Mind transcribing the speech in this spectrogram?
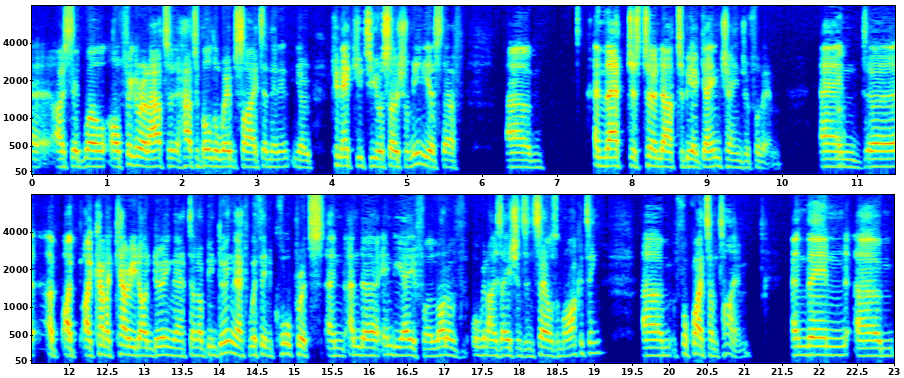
uh, i said well i'll figure it out to, how to build a website and then you know connect you to your social media stuff. Um, and that just turned out to be a game changer for them. And uh, I, I, I kind of carried on doing that. And i've been doing that within corporates and under nda for a lot of organizations in sales and marketing um, for quite some time and then um,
